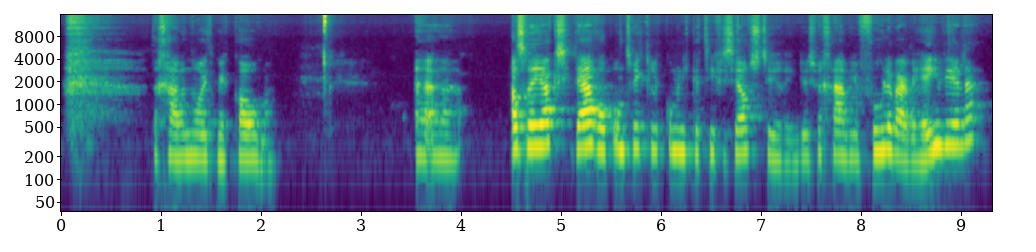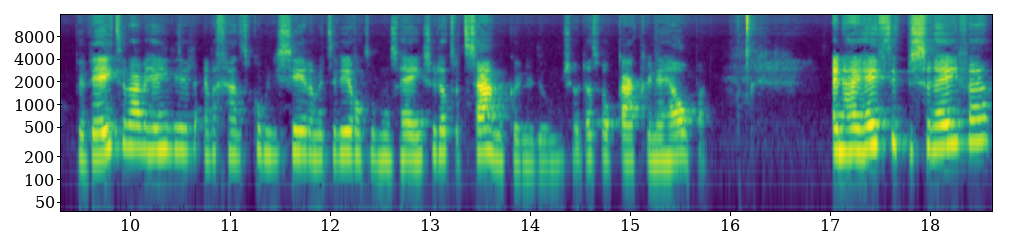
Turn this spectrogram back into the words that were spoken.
daar gaan we nooit meer komen. Uh, als reactie daarop ontwikkelen communicatieve zelfsturing. Dus we gaan weer voelen waar we heen willen. We weten waar we heen willen en we gaan het communiceren met de wereld om ons heen, zodat we het samen kunnen doen, zodat we elkaar kunnen helpen. En hij heeft dit beschreven,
